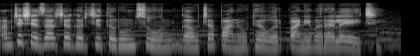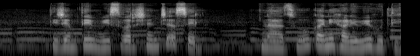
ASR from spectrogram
आमच्या शेजारच्या घरची तरुण सून गावच्या पाणवठ्यावर पाणी भरायला यायची. ती जेमतेम वीस वर्षांची असेल नाजूक आणि हळवी होती.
